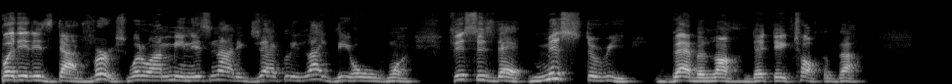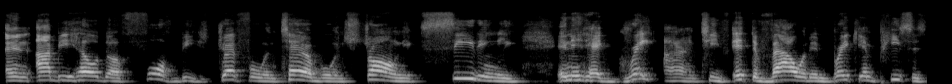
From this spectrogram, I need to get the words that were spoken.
But it is diverse. What do I mean? It's not exactly like the old one. This is that mystery Babylon that they talk about. And I beheld a fourth beast, dreadful and terrible and strong exceedingly. And it had great iron teeth. It devoured and brake in pieces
